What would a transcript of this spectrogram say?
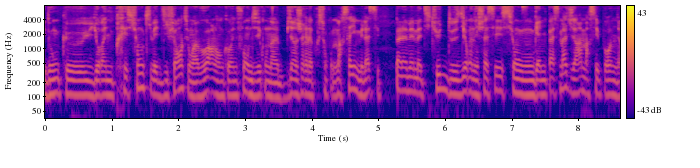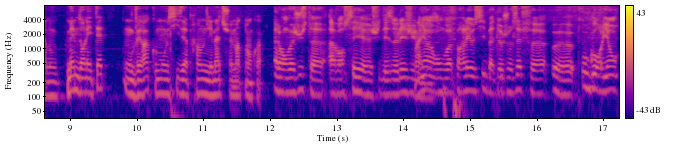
Et donc, euh, il y aura une pression qui va être différente. Et on va voir, là, encore une fois, on disait qu'on a bien géré la pression contre Marseille, mais là, c'est pas la même attitude de se dire on est chassé. Si on gagne pas ce match, derrière, Marseille pour revenir. Donc, même dans les têtes, on verra comment aussi ils appréhendent les matchs maintenant. Quoi. Alors on va juste euh, avancer, euh, je suis désolé Julien, on va parler aussi bah, de Joseph euh, Ougourlian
